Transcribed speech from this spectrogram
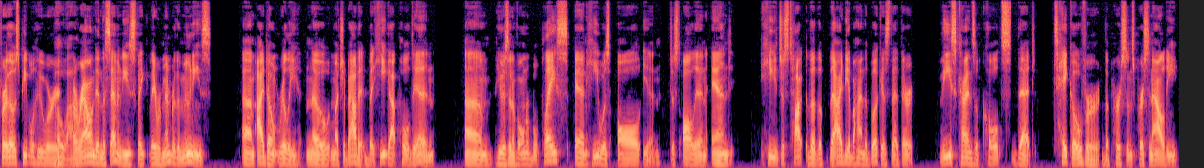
For those people who were Oh, wow. around in the '70s, they they remember the Moonies. Um, I don't really know much about it, but he got pulled in. Um, he was in a vulnerable place, and he was all in, just all in, and he just talked the, the the idea behind the book is that there are these kinds of cults that take over the person's personality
